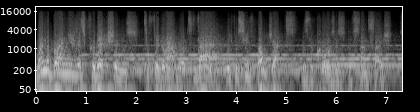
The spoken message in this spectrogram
When the brain uses predictions to figure out what's there, we perceive objects as the causes of sensations.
